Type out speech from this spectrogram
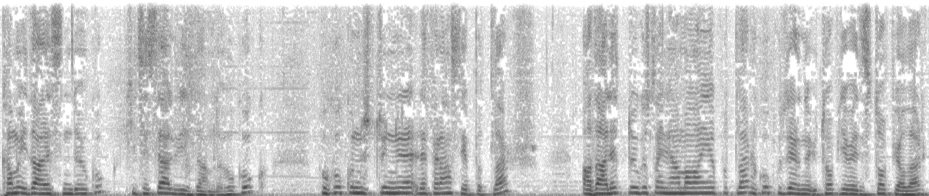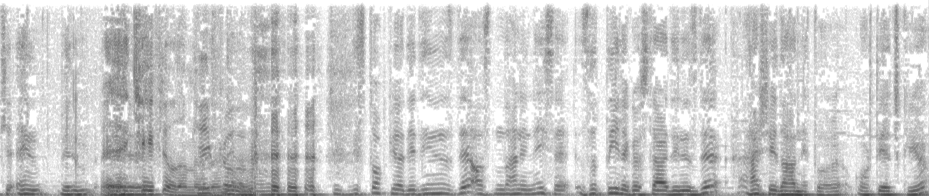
kamu idaresinde hukuk, kişisel vicdanda hukuk, hukukun üstünlüğüne referans yapıtlar, adalet duygusuna ilham alan yapıtlar, hukuk üzerine ütopya ve distopyalar ki en benim E, keyifli olanlardan keyifli değil mi? olan, evet. Çünkü distopya dediğinizde aslında hani neyse zıttıyla gösterdiğinizde her şey daha net or- ortaya çıkıyor.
